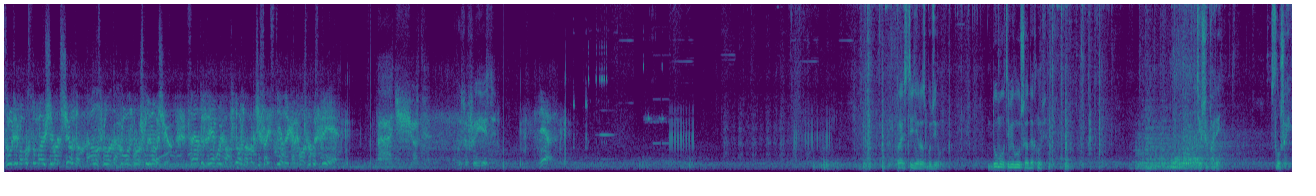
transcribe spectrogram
Судя по поступающим отчетам, Даллас был атакован прошлой ночью. Центр требует повторно прочесать стену и как можно быстрее. А, черт. Выжившие есть? Нет. Прости, не разбудил. Думал, тебе лучше отдохнуть. Тише, парень. Слушай.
